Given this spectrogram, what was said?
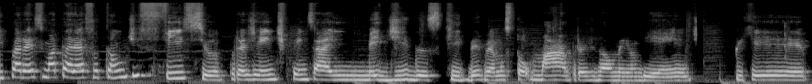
e parece uma tarefa tão difícil para a gente pensar em medidas que devemos tomar para ajudar o meio ambiente, porque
